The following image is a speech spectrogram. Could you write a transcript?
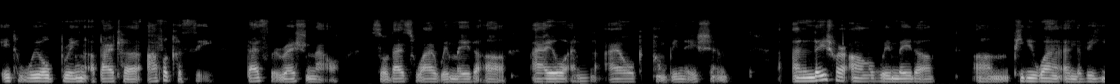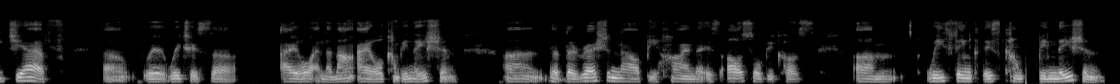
it will bring a better efficacy that's the rationale. So that's why we made a io and io combination. And later on we made a um, pd1 and the vegf uh, which is a io and a non-io combination. Uh, the, the rationale behind is also because um, we think this combination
